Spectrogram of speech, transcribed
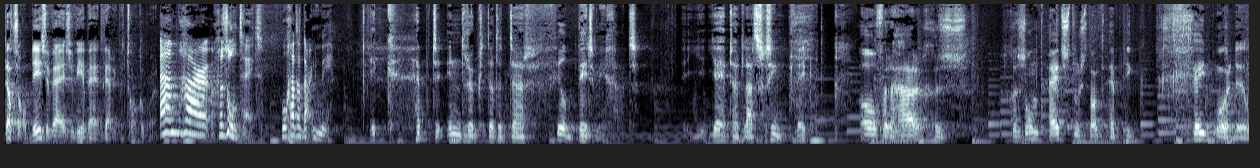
dat ze op deze wijze weer bij het werk betrokken wordt. En haar gezondheid. Hoe gaat het daar nu mee? Ik heb de indruk dat het daar veel beter mee gaat. J- jij hebt haar het laatst gezien, Beek. Over haar gez- gezondheidstoestand heb ik geen oordeel.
